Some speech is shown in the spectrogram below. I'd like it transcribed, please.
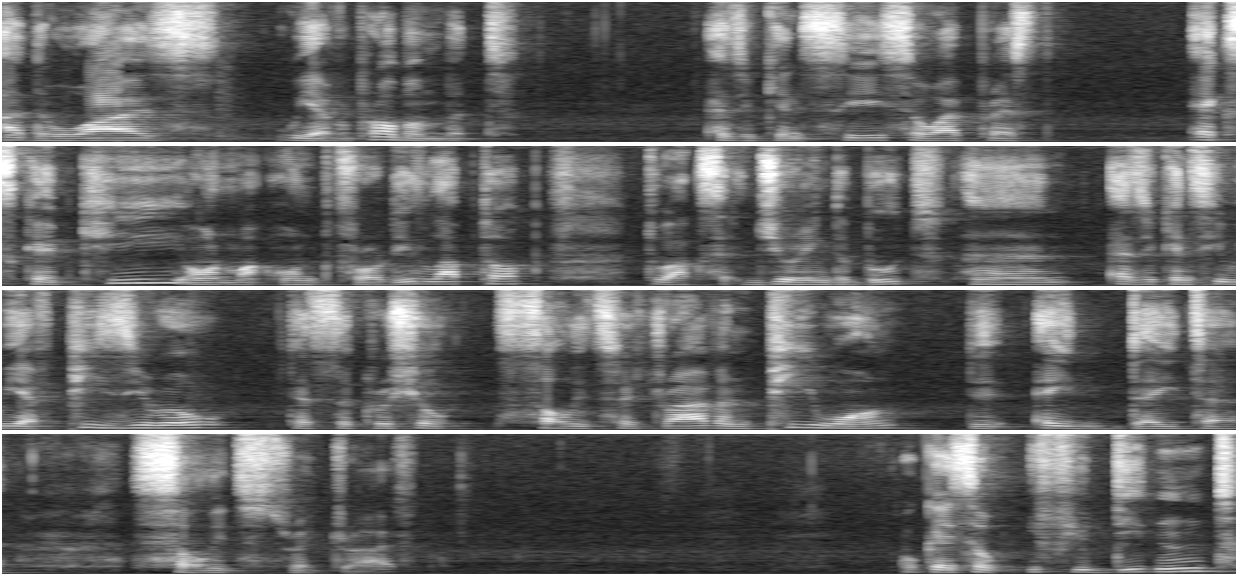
Otherwise we have a problem but as you can see so I pressed escape key on my on for this laptop to access during the boot. And as you can see we have P0 that's the crucial solid state drive and P1 the ADATA solid state drive okay so if you didn't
